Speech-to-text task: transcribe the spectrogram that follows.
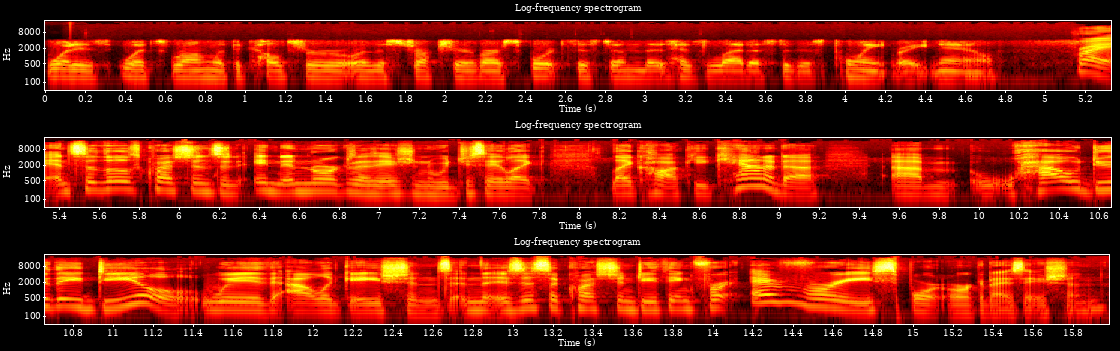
what is what's wrong with the culture or the structure of our sports system that has led us to this point right now. Right, and so those questions in, in an organization, would you say like like Hockey Canada, um, how do they deal with allegations? And is this a question, do you think, for every sport organization?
